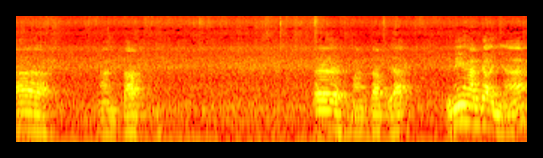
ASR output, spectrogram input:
Ah mantap eh mantap ya. Ini harganya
